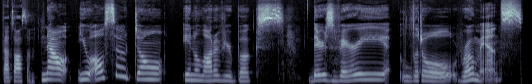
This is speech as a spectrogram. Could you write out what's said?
That's awesome. Now, you also don't, in a lot of your books, there's very little romance.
